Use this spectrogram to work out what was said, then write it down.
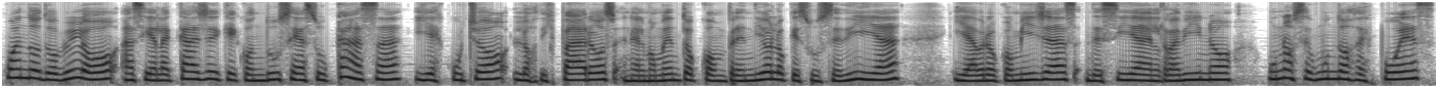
cuando dobló hacia la calle que conduce a su casa y escuchó los disparos. En el momento comprendió lo que sucedía y, abro comillas, decía el rabino, unos segundos después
